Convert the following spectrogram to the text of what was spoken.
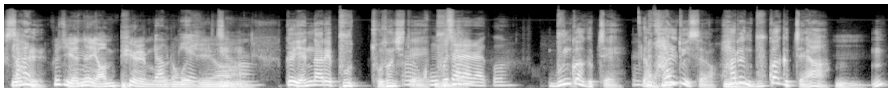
쌀. 그렇지 옛날 음. 연필 뭐 이런 연필 거지. 그쵸. 어. 어. 그 옛날에 붓 조선 시대 응, 공부 잘하라고. 문과급제. 그러니까 음. 활도 있어요. 활은 무과급제야. 음.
